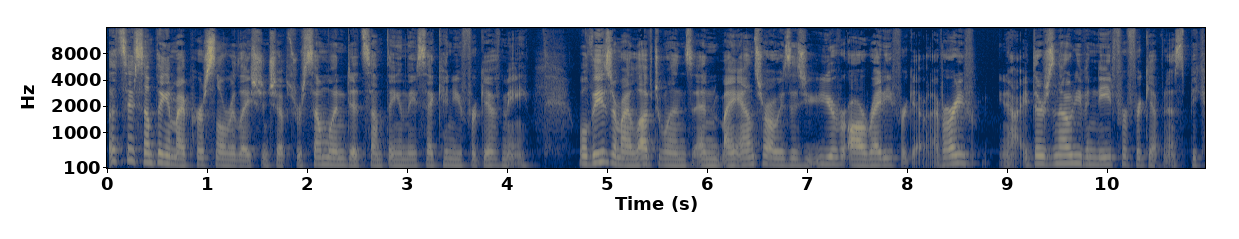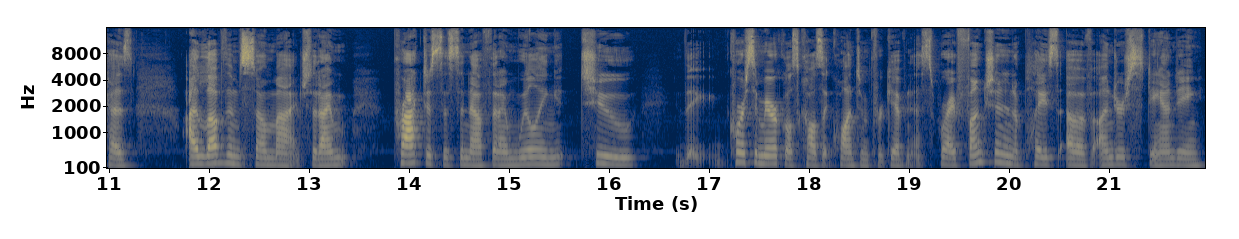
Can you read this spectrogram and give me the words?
let's say something in my personal relationships where someone did something and they said, Can you forgive me? Well, these are my loved ones. And my answer always is, You're already forgiven. I've already, you know, there's no even need for forgiveness because I love them so much that I'm practice this enough that I'm willing to. The Course in Miracles calls it quantum forgiveness, where I function in a place of understanding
